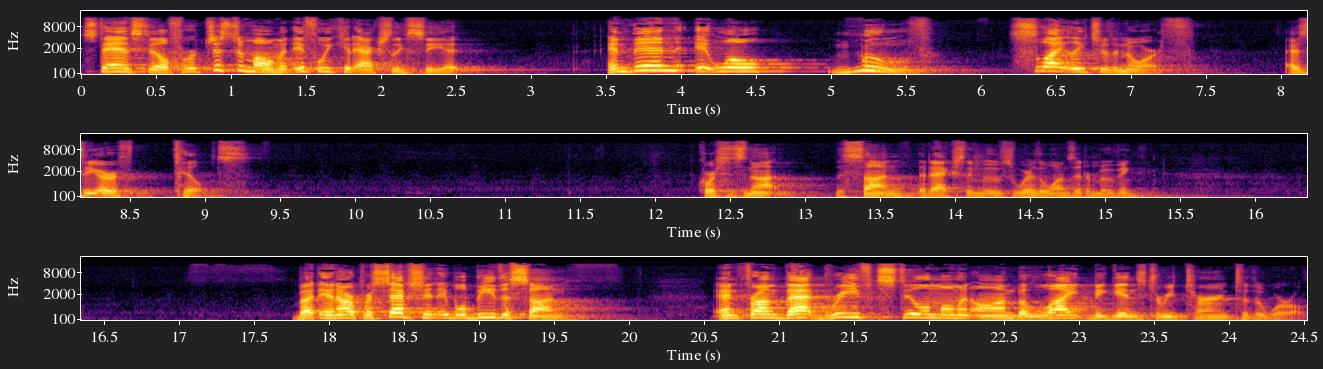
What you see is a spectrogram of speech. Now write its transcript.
stand still for just a moment if we could actually see it, and then it will move slightly to the north as the earth tilts. Of course, it's not the sun that actually moves, we're the ones that are moving. But in our perception, it will be the sun. And from that brief, still moment on, the light begins to return to the world.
